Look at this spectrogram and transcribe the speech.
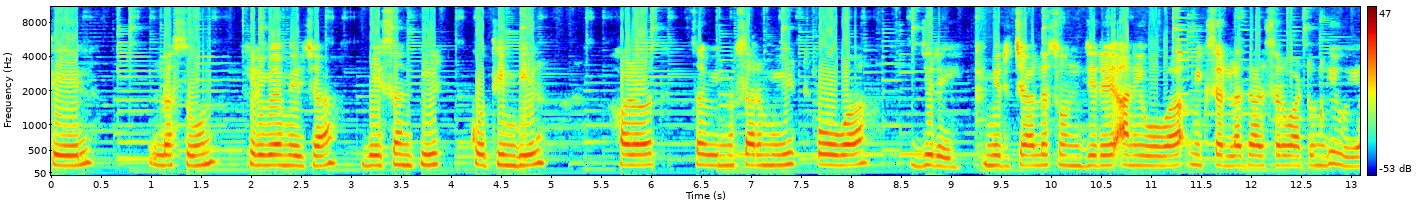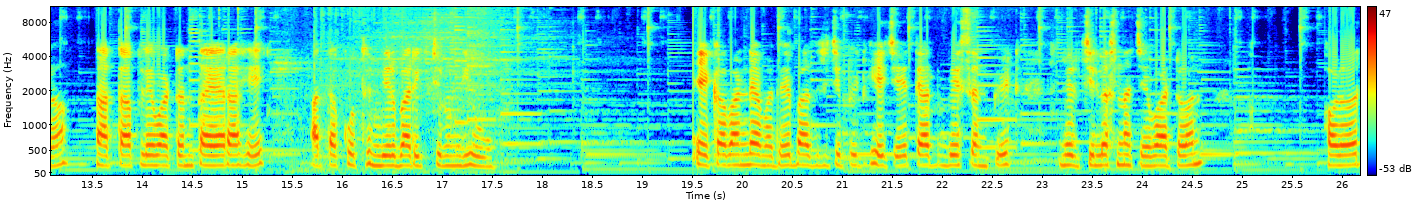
तेल लसूण हिरव्या मिरच्या बेसन पीठ कोथिंबीर हळद चवीनुसार मीठ ओवा जिरे मिरच्या लसूण जिरे आणि ओवा मिक्सरला जाडसर वाटून घेऊया. आता आपले वाटण तयार आहे. आता कोथिंबीर बारीक चिरून घेऊ. एका भांड्यामध्ये बाजरीचे पीठ घ्यायचे त्यात बेसन पीठ मिरची लसणाचे वाटण हळद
